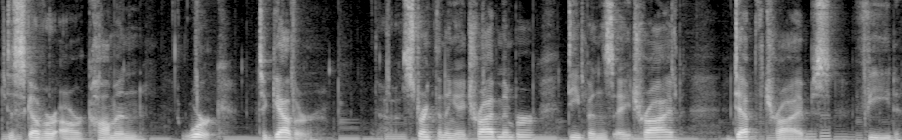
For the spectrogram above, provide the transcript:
discover our common work together. Strengthening a tribe member deepens a tribe. Depth tribes feed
